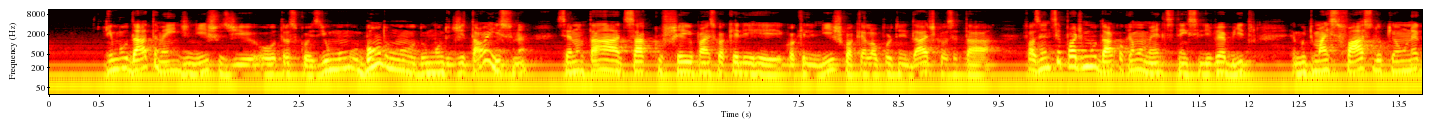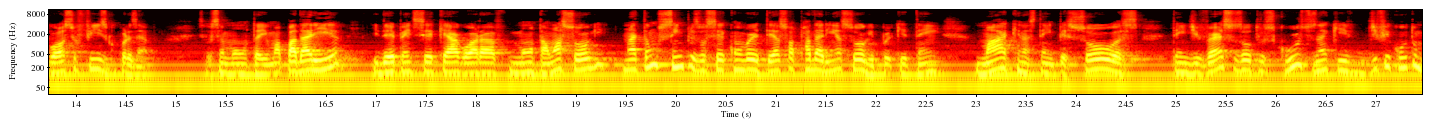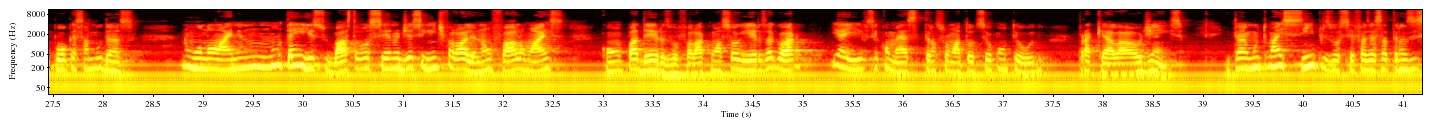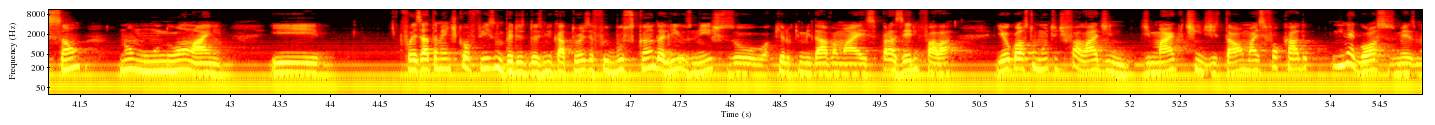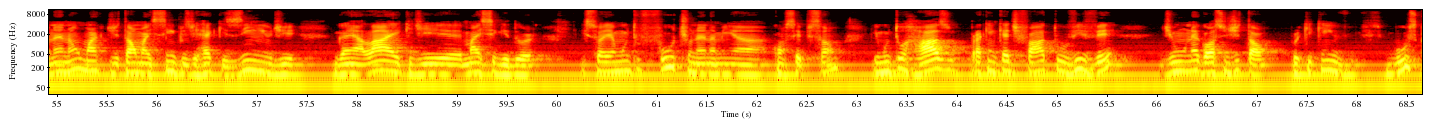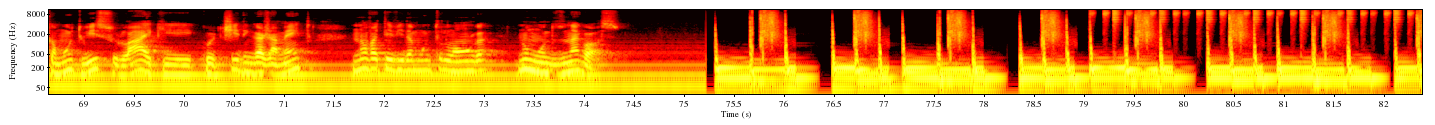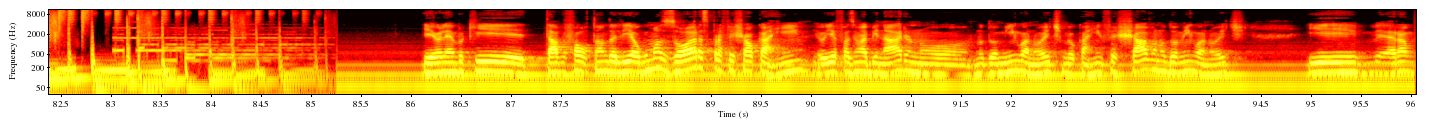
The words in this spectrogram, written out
e mudar também de nichos, de outras coisas. E o, bom do, do mundo digital é isso, né? Você não está de saco cheio mais com aquele, com aquele nicho, com aquela oportunidade que você está fazendo, você pode mudar a qualquer momento, você tem esse livre-arbítrio. É muito mais fácil do que um negócio físico, por exemplo. Se você monta aí uma padaria e de repente você quer agora montar um açougue, não é tão simples você converter a sua padaria em açougue, porque tem máquinas, tem pessoas, tem diversos outros custos né, que dificultam um pouco essa mudança. No mundo online não tem isso, basta você no dia seguinte falar: olha, não falo mais com padeiros, vou falar com açougueiros agora, e aí você começa a transformar todo o seu conteúdo para aquela audiência. Então é muito mais simples você fazer essa transição no mundo online. E foi exatamente o que eu fiz no período de 2014. Eu fui buscando ali os nichos ou aquilo que me dava mais prazer em falar. E eu gosto muito de falar de, de marketing digital, mas focado em negócios mesmo, né? Não um marketing digital mais simples de hackzinho, de ganhar like, de mais seguidor. Isso aí é muito fútil né, na minha concepção e muito raso para quem quer de fato viver de um negócio digital. Porque quem busca muito isso, like, curtida, engajamento, não vai ter vida muito longa no mundo do negócio. E eu lembro que estava faltando ali algumas horas para fechar o carrinho. Eu ia fazer um webinário no, no domingo à noite, meu carrinho fechava no domingo à noite e era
